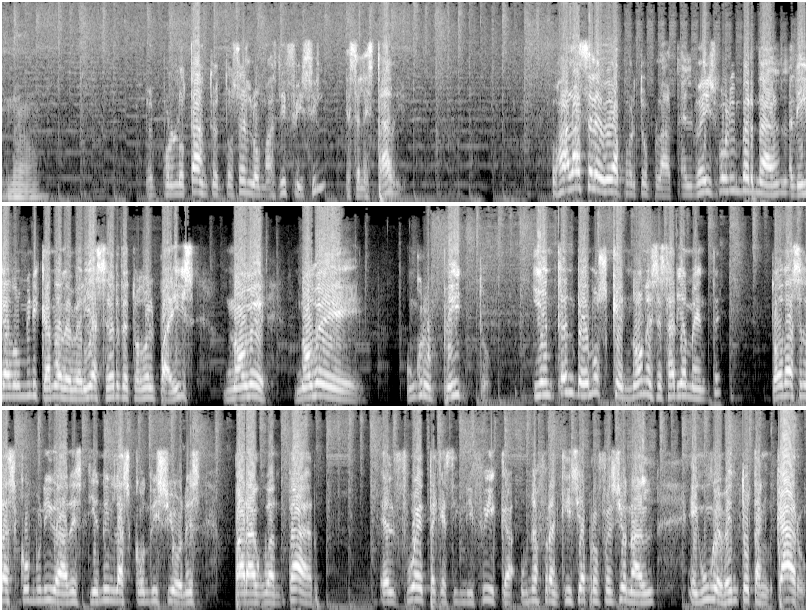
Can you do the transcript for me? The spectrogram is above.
No. Por lo tanto, entonces lo más difícil es el estadio. Ojalá se le vea a Puerto Plata. El béisbol invernal, la Liga Dominicana debería ser de todo el país, no de, no de un grupito. Y entendemos que no necesariamente todas las comunidades tienen las condiciones para aguantar el fuete que significa una franquicia profesional en un evento tan caro.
